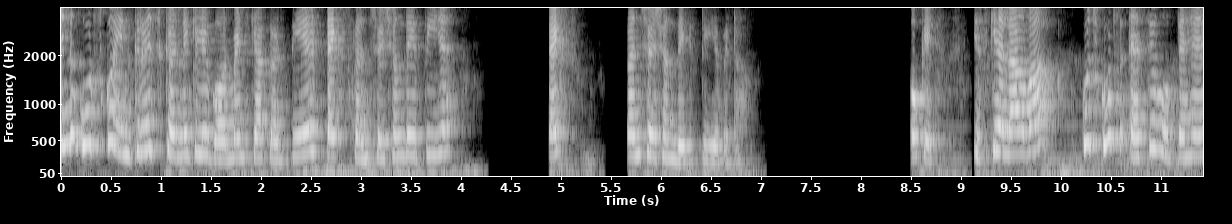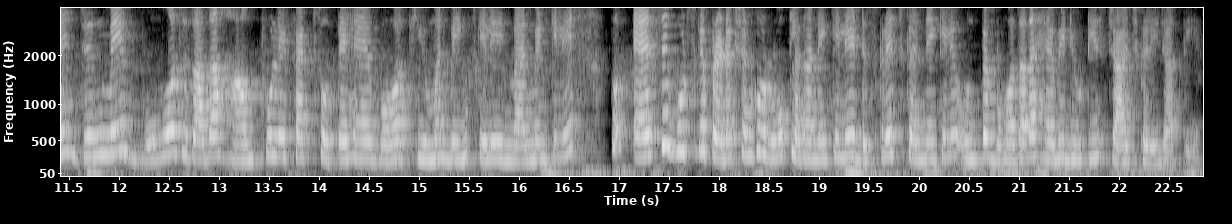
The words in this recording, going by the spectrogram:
इन गुड्स को इंकरेज करने के लिए गवर्नमेंट क्या करती है? टैक्स कंसेशन देती है। टैक्स कंसेशन देखती है बेटा। ओके इसके अलावा कुछ गुड्स ऐसे होते हैं जिनमें बहुत ज़्यादा हार्मफुल इफेक्ट्स होते हैं, बहुत ह्यूमन बींग्स के लिए इन्वायरमेंट के लिए। तो ऐसे गुड्स के प्रोडक्शन को रोक लगाने के लिए डिस्करेज करने के लिए उन पर बहुत ज़्यादा हैवी ड्यूटीज़ चार्ज करी जाती है।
